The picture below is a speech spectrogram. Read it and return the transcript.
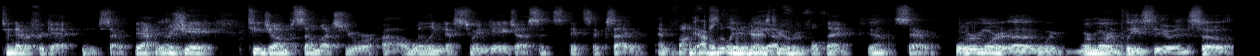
to never forget. And so, yeah, yeah. appreciate T Jump so much your uh, willingness to engage us. It's it's exciting and fun. Yeah, absolutely, you guys too. Fruitful thing. Yeah. So well, we're more uh, we're we're more than pleased to. And so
